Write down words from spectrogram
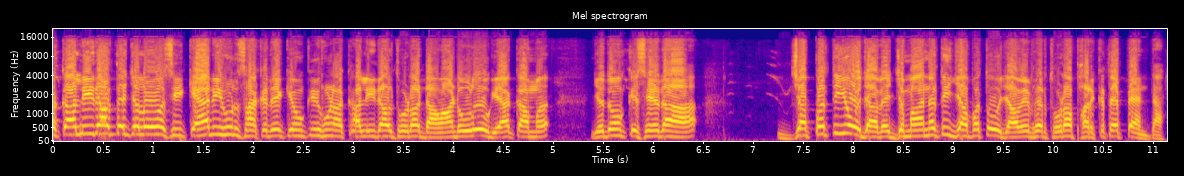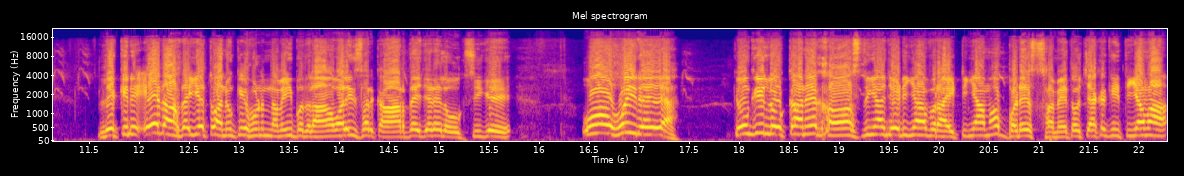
ਅਕਾਲੀ ਦਲ ਤੇ ਚਲੋ ਅਸੀਂ ਕਹਿ ਨਹੀਂ ਹੁਣ ਸਕਦੇ ਕਿਉਂਕਿ ਹੁਣ ਅਕਾਲੀ ਦਲ ਥੋੜਾ ਡਾਵਾਂਡੋਲ ਹੋ ਗਿਆ ਕੰਮ, ਜਦੋਂ ਕਿਸੇ ਦਾ ਜ਼ਬਤ ਹੀ ਹੋ ਜਾਵੇ, ਜ਼ਮਾਨਤ ਹੀ ਜ਼ਬਤ ਹੋ ਜਾਵੇ, ਫਿਰ ਥੋੜਾ ਫ਼ਰਕ ਤੇ ਪੈਂਦਾ। ਲੇਕਿਨ ਇਹ ਦੱਸ ਦਈਏ ਤੁਹਾਨੂੰ ਕਿ ਹੁਣ ਨਵੀਂ ਬਦਲਾਅ ਵਾਲੀ ਸਰਕਾਰ ਦੇ ਜਿਹੜੇ ਲੋਕ ਸੀਗੇ, ਉਹ ਉਹੋ ਹੀ ਰਹੇ ਆ। ਕਿਉਂਕਿ ਲੋਕਾਂ ਨੇ ਖਾਸ ਦੀਆਂ ਜਿਹੜੀਆਂ ਵੈਰਾਈਟੀਆਂ ਵਾ, ਬੜੇ ਸਮੇਂ ਤੋਂ ਚੈੱਕ ਕੀਤੀਆਂ ਵਾ।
